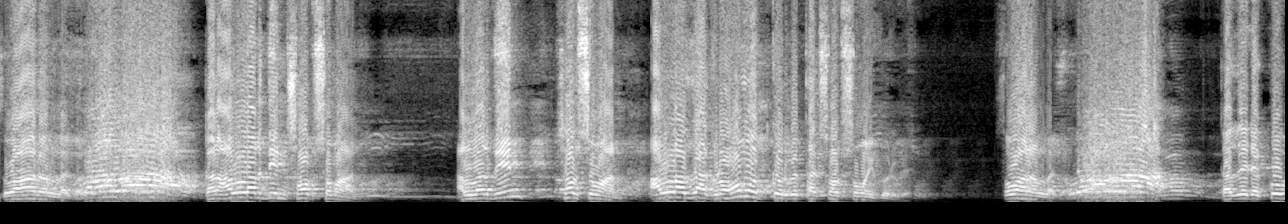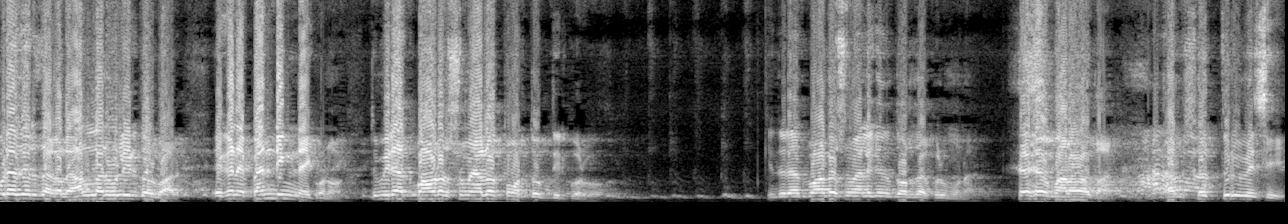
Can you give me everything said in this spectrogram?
সোহান আল্লাহ কারণ আল্লাহর দিন সব সমান। আল্লাহর দিন সব সমান। আল্লাহ যাক রহমত করবে, তাকে সব সময় করবে। সোহান আল্লাহ করো। কাজে এটা কোবরাজের জায়গা আল্লাহর অলির দরবার। এখানে ব্যান্ডিং নাই কোনো। তুমি রাত বারোটার সময় এলো তোমার তবদির করব। কিন্তু রাত বারোটার সময় এলে কিন্তু দরজা খুলবো না। মারাবা খান কারণ সত্তর বেশি।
